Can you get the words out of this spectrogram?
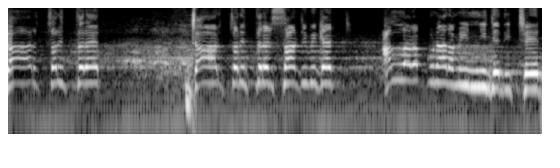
যার চরিত্রের যার চরিত্রের সার্টিফিকেট আল্লাহ রাব্বুল আলামিন নিজে দিচ্ছেন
